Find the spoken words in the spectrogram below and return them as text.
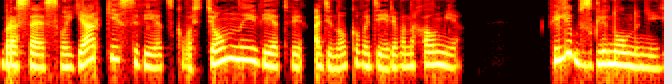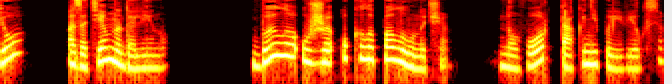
бросая свой яркий свет сквозь темные ветви одинокого дерева на холме. Филипп взглянул на нее, а затем на долину. Было уже около полуночи, но вор так и не появился.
